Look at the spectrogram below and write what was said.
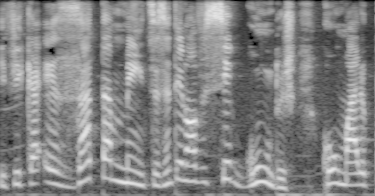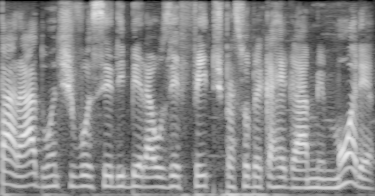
e ficar exatamente 69 segundos com o Mario parado antes de você liberar os efeitos para sobrecarregar a memória,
